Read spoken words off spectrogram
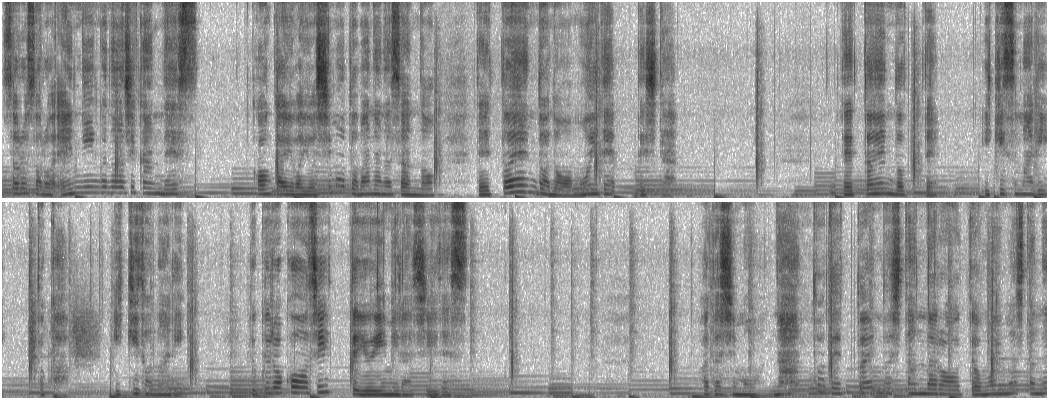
そろそろエンディングのお時間です。今回は吉本ばななさんのデッドエンドの思い出でした。デッドエンドって行き詰まりとか行き止まり袋小路っていう意味らしいです。私も何度デッドエンドしたんだろうって思いましたね。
